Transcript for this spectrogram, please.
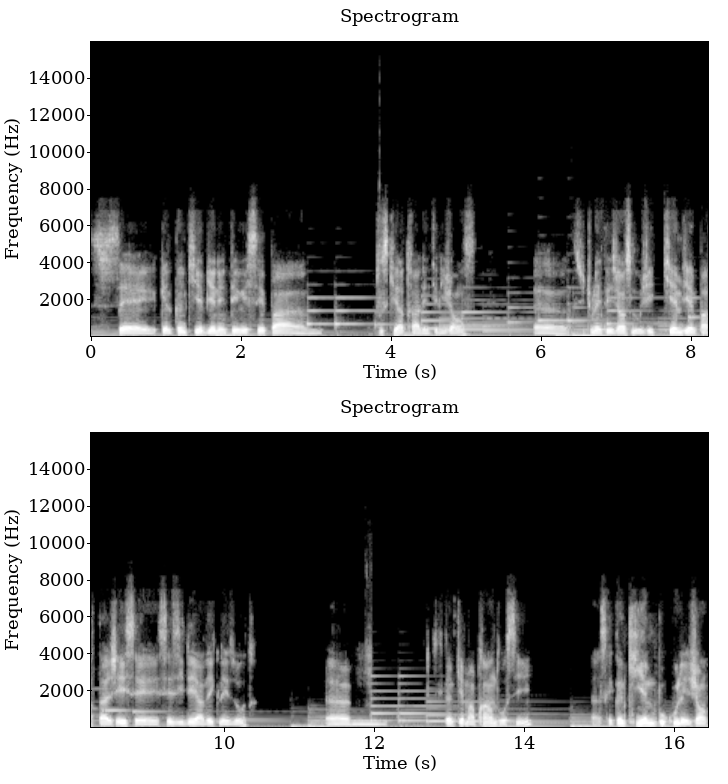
c'est quelqu'un qui est bien intéressé par euh, tout ce qui a trait à l'intelligence, euh, surtout l'intelligence logique, qui aime bien partager ses, idées avec les autres. Euh, c'est quelqu'un qui aime apprendre aussi. C'est quelqu'un qui aime beaucoup les gens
